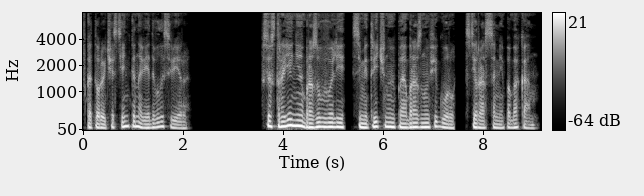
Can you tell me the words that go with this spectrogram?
в которой частенько наведывалась Вера. Все строения образовывали симметричную П-образную фигуру с террасами по бокам.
